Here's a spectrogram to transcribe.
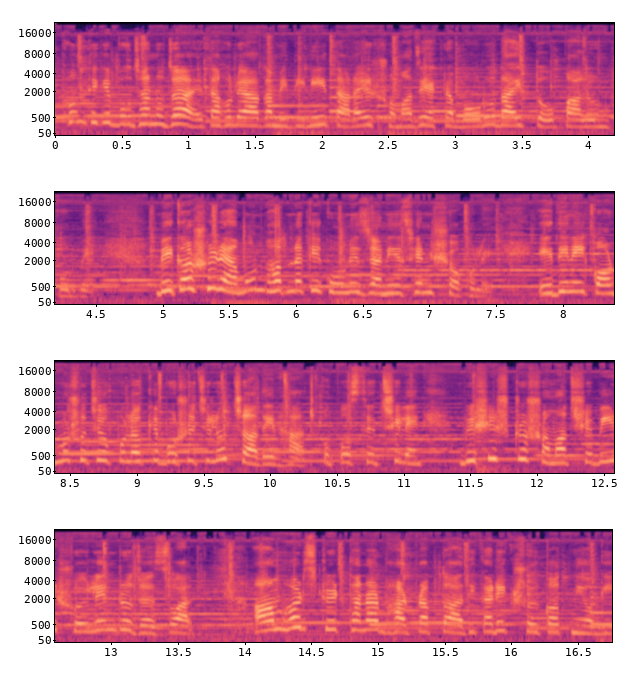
এখন থেকে বোঝানো যায়, তাহলে আগামী দিনে তারাই সমাজে একটা বড় দায়িত্ব পালন করবে। বিকাশের এমন ভাবনাকে কর্নিশ জানিয়েছেন সকলে। এদিন এই কর্মসূচি উপলক্ষে বসেছিল চাঁদের হাট। উপস্থিত ছিলেন বিশিষ্ট সমাজসেবী শৈলেন্দ্র জয়সওয়াল। আমহার স্ট্রিট থানার ভারপ্রাপ্ত আধিকারিক সৈকত নিয়োগী।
